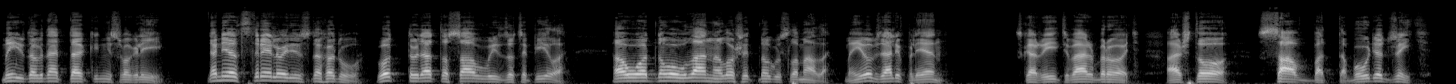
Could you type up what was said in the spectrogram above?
мы их догнать так и не смогли. Они отстреливались на ходу. Вот туда-то Савву и зацепило. А у одного улана лошадь ногу сломала. Мы его взяли в плен. Скажите, ваш бродь, а что, Савва-то будет жить.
